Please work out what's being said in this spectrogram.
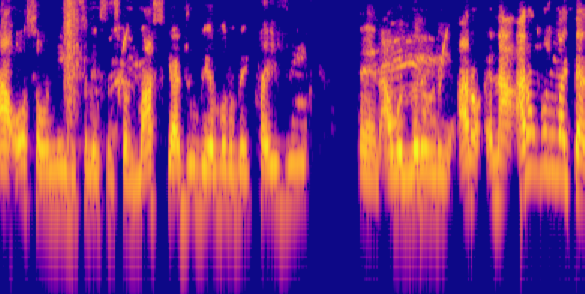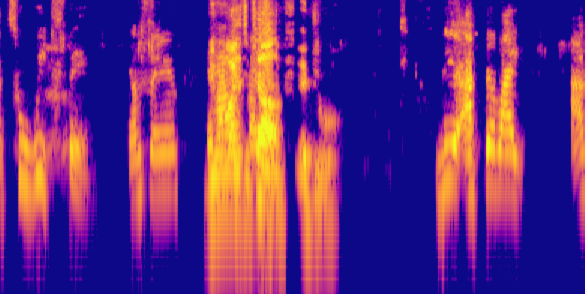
I also needed to make sense because my schedule be a little bit crazy, and I would literally, I don't, and I, I don't really like that two weeks thing. You know what I'm saying? You don't like the It's like, tough. schedule. yeah, I feel like, I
